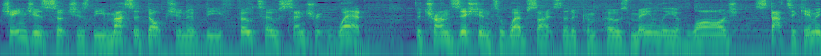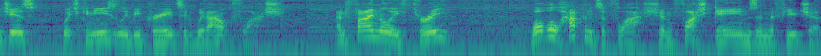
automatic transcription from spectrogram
Changes such as the mass adoption of the photocentric web the transition to websites that are composed mainly of large, static images, which can easily be created without Flash. And finally, 3. What will happen to Flash and Flash games in the future?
